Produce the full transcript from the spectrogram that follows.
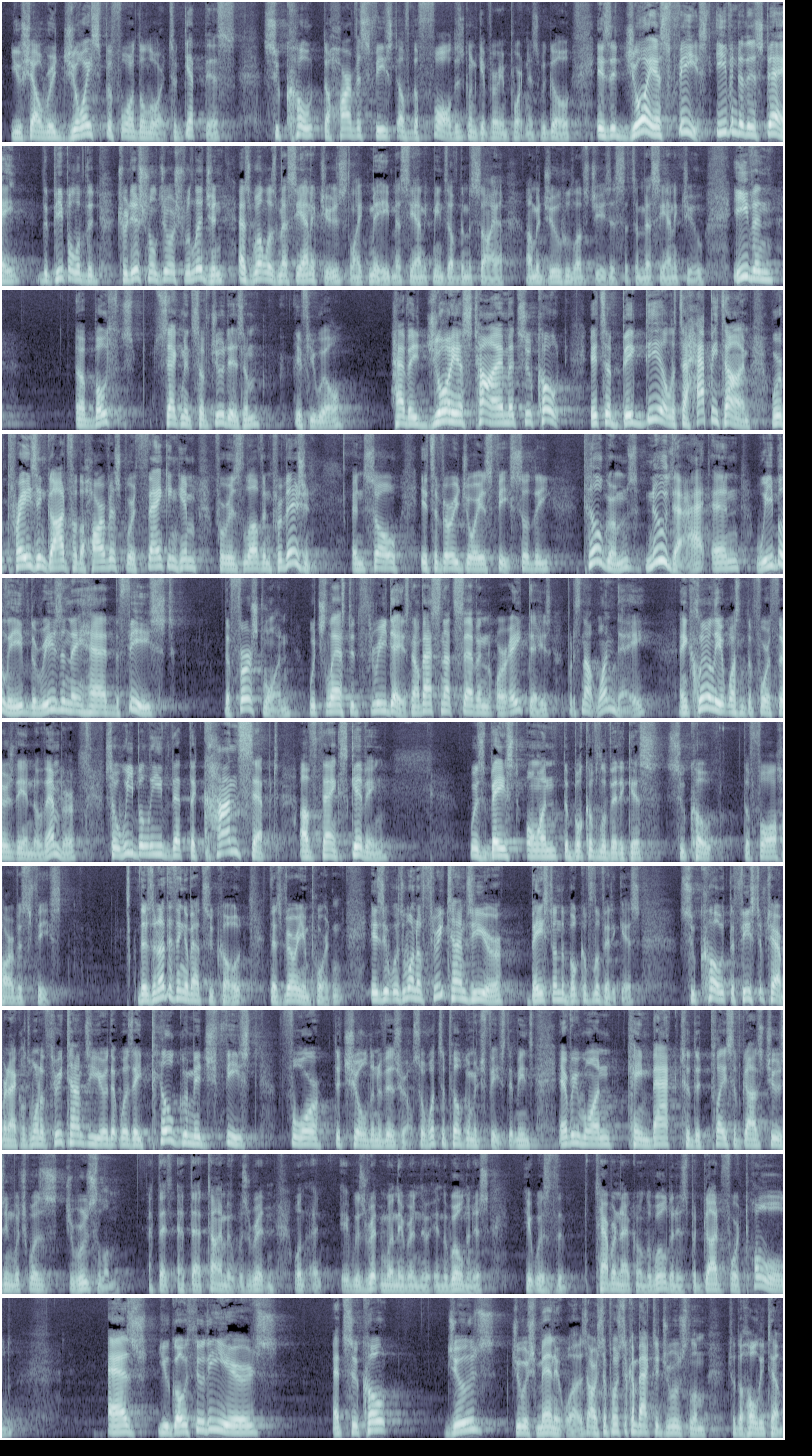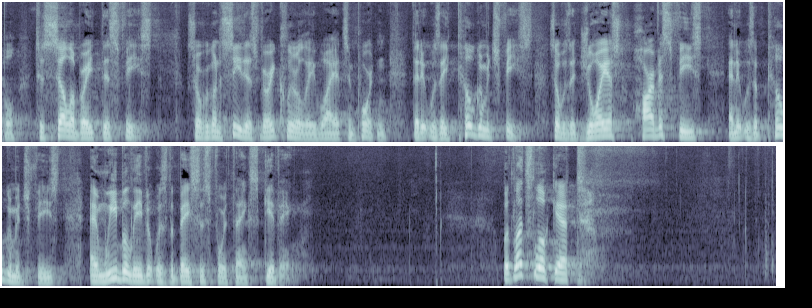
You shall rejoice before the Lord. So get this. Sukkot, the harvest feast of the fall, this is going to get very important as we go, is a joyous feast. Even to this day, the people of the traditional Jewish religion, as well as Messianic Jews like me, Messianic means of the Messiah. I'm a Jew who loves Jesus, that's a Messianic Jew. Even uh, both segments of Judaism, if you will, have a joyous time at Sukkot. It's a big deal. It's a happy time. We're praising God for the harvest. We're thanking Him for His love and provision. And so it's a very joyous feast. So the pilgrims knew that, and we believe the reason they had the feast, the first one, which lasted three days. Now, that's not seven or eight days, but it's not one day. And clearly, it wasn't the fourth Thursday in November. So we believe that the concept of Thanksgiving was based on the book of Leviticus, Sukkot, the fall harvest feast. There's another thing about Sukkot that's very important is it was one of three times a year based on the book of Leviticus. Sukkot, the Feast of Tabernacles, one of three times a year that was a pilgrimage feast for the children of Israel. So, what's a pilgrimage feast? It means everyone came back to the place of God's choosing, which was Jerusalem. At that, at that time, it was written. Well, it was written when they were in the, in the wilderness. It was the tabernacle in the wilderness, but God foretold as you go through the years at Sukkot, Jews, Jewish men it was, are supposed to come back to Jerusalem to the Holy Temple to celebrate this feast. So we're going to see this very clearly why it's important that it was a pilgrimage feast. So it was a joyous harvest feast and it was a pilgrimage feast, and we believe it was the basis for Thanksgiving. But let's look at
